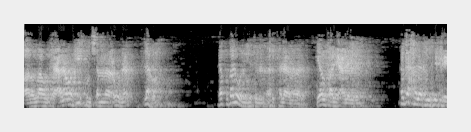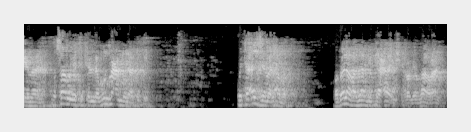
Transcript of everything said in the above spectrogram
قال الله تعالى وفيكم سماعون لهم يقبلون مثل الكلام هذا ينطلي عليهم. فدخل في فكرهم هذا وصاروا يتكلمون مع المنافقين. وتأزم الأمر. وبلغ ذلك عائشة رضي الله عنها.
